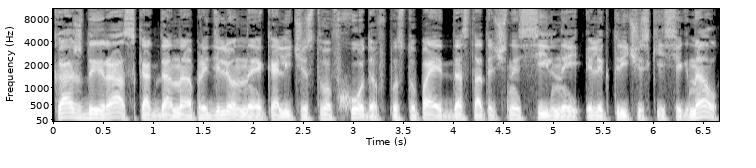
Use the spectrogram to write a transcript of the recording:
Каждый раз, когда на определенное количество входов поступает достаточно сильный электрический сигнал,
